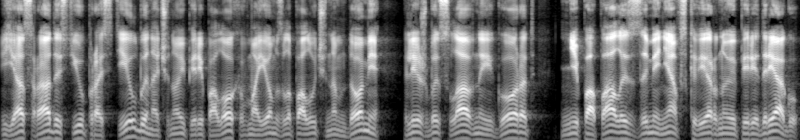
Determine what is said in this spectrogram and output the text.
Я с радостью простил бы ночной переполох в моем злополучном доме, лишь бы славный город не попал из-за меня в скверную передрягу.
